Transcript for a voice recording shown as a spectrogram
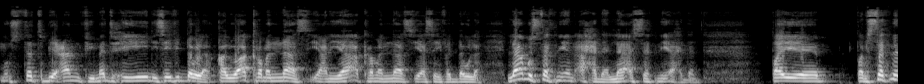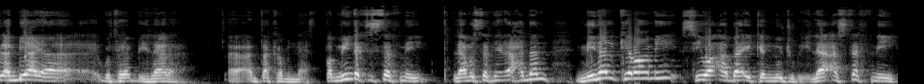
مستتبعا في مدحه لسيف الدولة. قال وأكرم الناس يعني يا أكرم الناس يا سيف الدولة. لا مستثنيا أحدا لا أستثني أحدا. طيب. طب استثني الأنبياء يا متنبه لا لا أنت أكرم الناس. طب مين بدك تستثني؟ لا مستثني أحدا من الكرام سوى آبائك النجب لا أستثني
